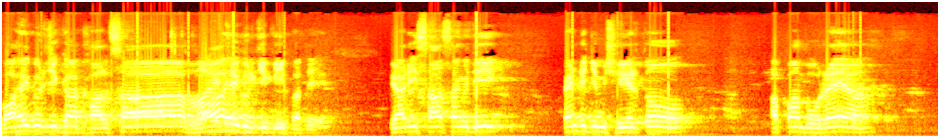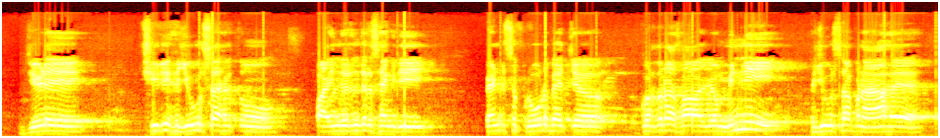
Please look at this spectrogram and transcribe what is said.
ਵਾਹਿਗੁਰੂ ਜੀ ਕਾ ਖਾਲਸਾ ਵਾਹਿਗੁਰੂ ਜੀ ਕੀ ਫਤਿਹ। ਪਿਆਰੀ ਸਾਧ ਸੰਗਤ ਜੀ ਪਿੰਡ ਜਮਸ਼ੇਰ ਤੋਂ ਆਪਾਂ ਬੋਲ ਰਹੇ ਆ ਜਿਹੜੇ ਸ਼੍ਰੀ ਹਜੂਰ ਸਾਹਿਬ ਤੋਂ ਭਾਈ ਨਰਿੰਦਰ ਸਿੰਘ ਜੀ ਪਿੰਡ ਸਪਰੋੜ ਵਿੱਚ ਗੁਰਦੁਆਰਾ ਸਾਹਿਬ ਜੋ ਮਿੰਨੀ ਹਜੂਰ ਸਾਹਿਬ ਬਣਾਇਆ ਹੈ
